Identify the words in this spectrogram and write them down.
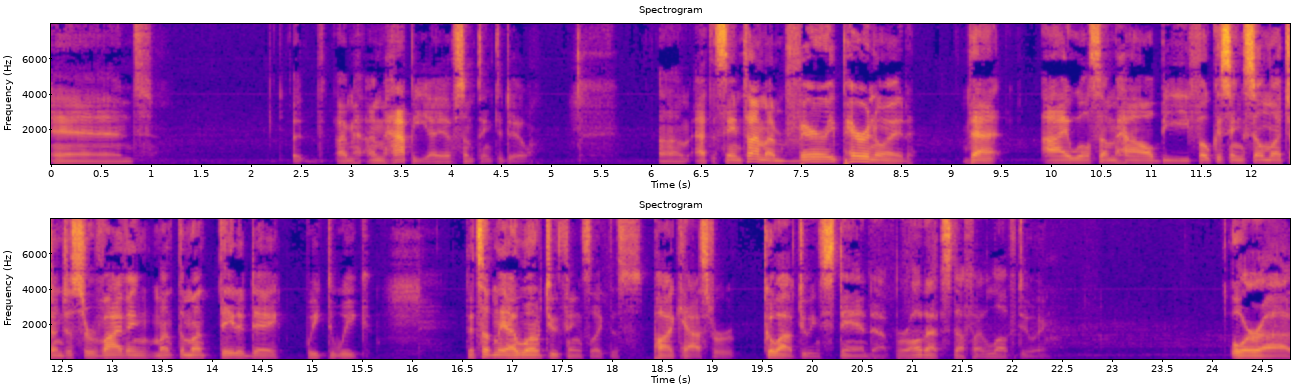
and I'm I'm happy I have something to do. Um, at the same time, I'm very paranoid that I will somehow be focusing so much on just surviving month to month, day to day, week to week, that suddenly I won't do things like this podcast or go out doing stand up or all that stuff I love doing. Or, uh,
